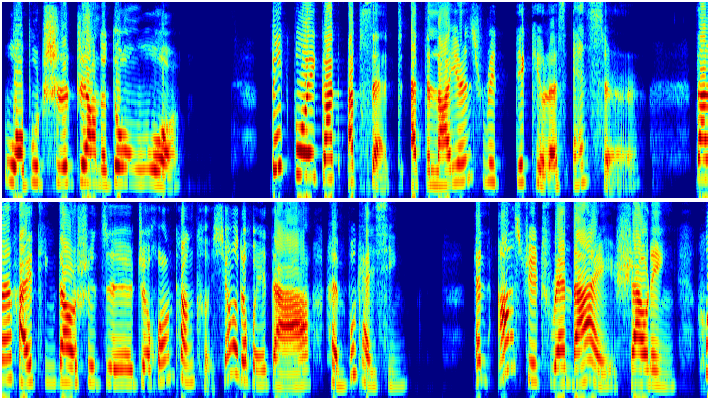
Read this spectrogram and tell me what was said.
我不吃这样的动物。Big Boy got upset at the lion's ridiculous answer。大男孩听到狮子这荒唐可笑的回答，很不开心。An ostrich ran by, shouting, "Who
